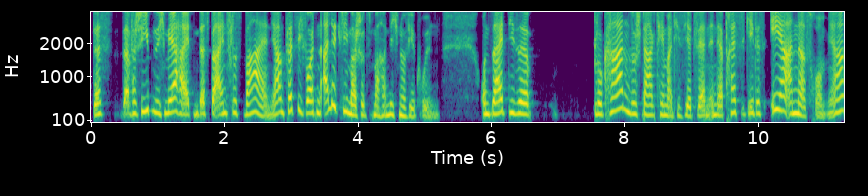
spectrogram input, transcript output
das, da verschieben sich Mehrheiten, das beeinflusst Wahlen, ja. Und plötzlich wollten alle Klimaschutz machen, nicht nur wir Grünen. Und seit diese Blockaden so stark thematisiert werden. In der Presse geht es eher andersrum. Ja,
